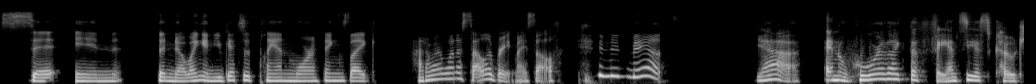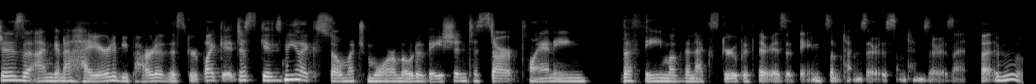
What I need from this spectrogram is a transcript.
sit in the knowing and you get to plan more things like how do i want to celebrate myself in advance? Yeah and who are like the fanciest coaches that I'm going to hire to be part of this group? Like it just gives me like so much more motivation to start planning the theme of the next group if there is a theme. Sometimes there is, sometimes there isn't. But Ooh,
